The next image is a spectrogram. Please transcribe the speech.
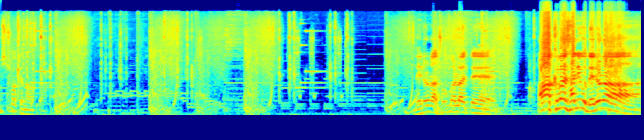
30초밖에 안 남았다. 내려라 좋은 말로 할 때. 아 그만 살리고 내려라!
